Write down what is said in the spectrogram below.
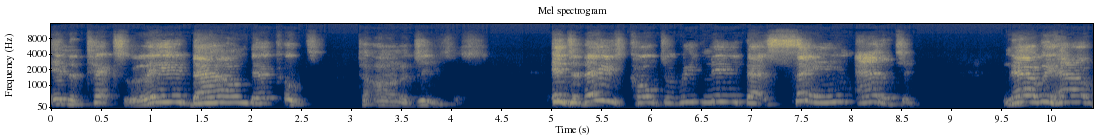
in the text laid down their coats to honor Jesus. In today's culture, we need that same attitude. Now we have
